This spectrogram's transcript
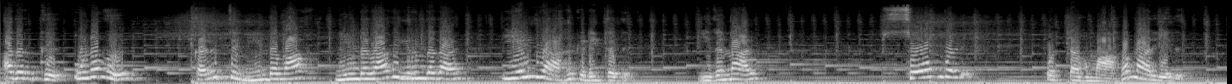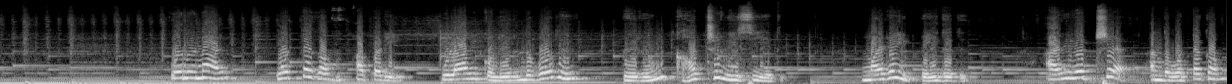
அதற்கு உணவு கழுத்து நீண்டமாக நீண்டதாக இருந்ததால் எளிதாக கிடைத்தது. இதனால் சோம்பல் ஒட்டகமாக மாறியது. ஒரு நாள் ஒட்டகம் அப்படி உலாவிக் கொண்டிருந்த போது பெரும் காற்று வீசியது. மழை பெய்தது. அறிவற்ற அந்த ஒட்டகம்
